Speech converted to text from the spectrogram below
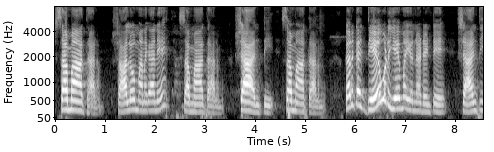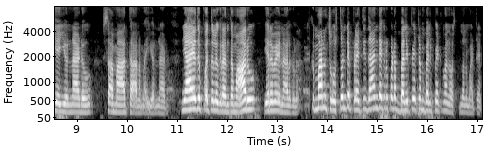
సమాధానం. షాలోం అనగానే సమాధానం. శాంతి సమాధానము కనుక దేవుడు ఏమై ఉన్నాడంటే శాంతి అయి ఉన్నాడు సమాధానం అయి ఉన్నాడు. న్యాయాధిపతుల గ్రంథం ఆరు ఇరవై నాలుగులో. మనం చూస్తుంటే ప్రతి దాని దగ్గర కూడా బలిపీఠం బలిపీఠం అని వస్తుందన్నమాట.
